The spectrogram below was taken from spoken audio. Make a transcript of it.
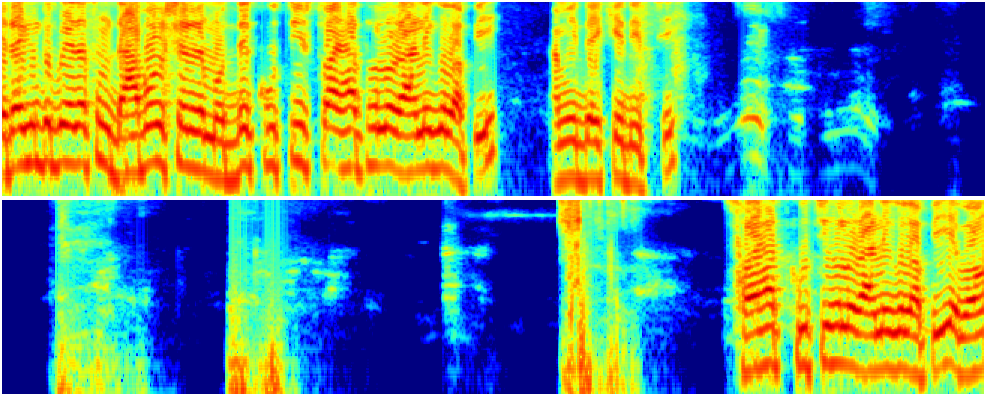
এটা কিন্তু পেয়ে যাচ্ছেন ডাবল শেডের মধ্যে, কুচির ছয় হাত হলো রানী গোলাপি, আমি দেখিয়ে দিচ্ছি। ছয় হাত কুচি হলো রানী গোলাপি এবং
